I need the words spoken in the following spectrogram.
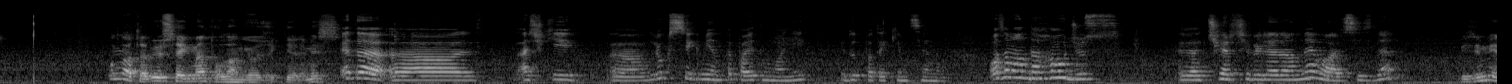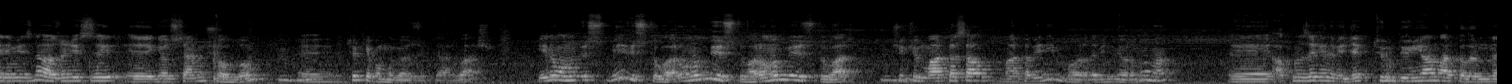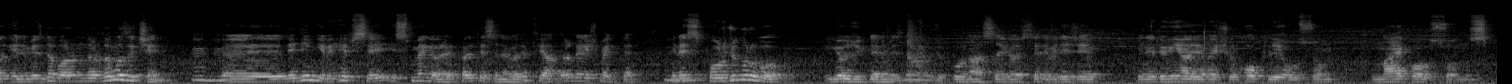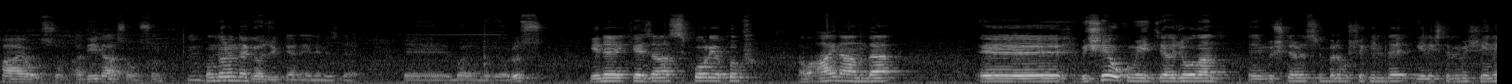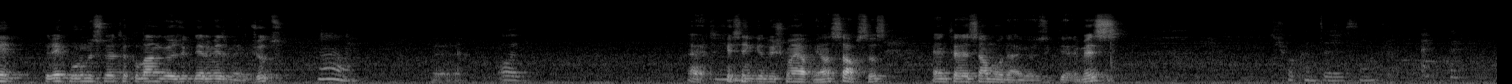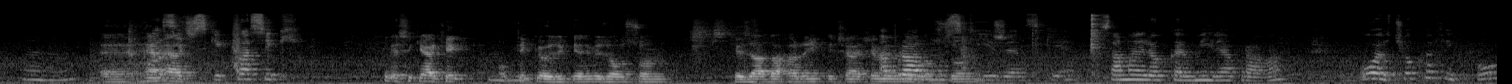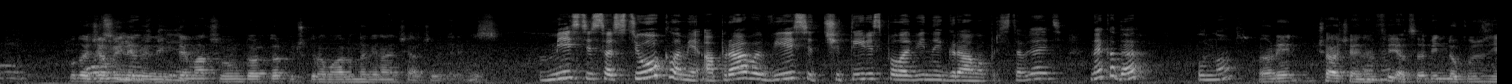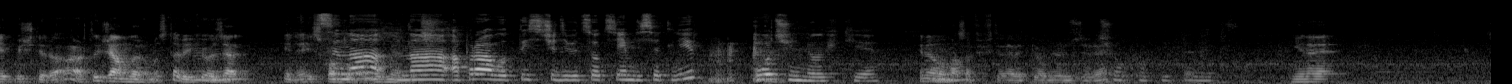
Bunlar tabii üst segment olan gözlüklerimiz. Это э, очки люкс-сегмента, поэтому они идут по таким ценам. O zaman daha ucuz e, çerçeveler ne var sizde? Bizim elimizde az önce size e, göstermiş olduğum Hı e, hı. Türk yapımı gözlükler var. Yine onun üst, bir üstü var, onun bir üstü var, onun bir üstü var. Çünkü markasal, marka vereyim mi bu arada bilmiyorum ama e, aklınıza gelebilecek tüm dünya markalarını elimizde barındırdığımız için Hı hı. e, dediğim gibi hepsi isme göre, kalitesine göre fiyatları değişmekte. Yine sporcu grubu gözlüklerimiz de mevcut. Buradan size gösterebileceğim yine dünyaca meşhur Oakley olsun, Nike olsun, Spy olsun, Adidas olsun. Hı hı. Bunların da gözlüklerini elimizde e, barındırıyoruz. Yine keza spor yapıp ama aynı anda e, bir şey okuma ihtiyacı olan e, müşterimiz için böyle bu şekilde geliştirilmiş yeni direkt burun üstüne takılan gözlüklerimiz mevcut. Ha. Ee, Oy. Evet, hmm. kesinlikle düşme yapmayan sapsız enteresan model gözlüklerimiz. Çok enteresan. Ee, hem klasik, er klasik. Klasik erkek optik hı hı. gözlüklerimiz olsun, Keza daha renkli çerçevelerimiz Оправа olsun. мужские, женские. Самая легкая в мире оправа. Ой, çok hafif. Oo. Bu da Очень camıyla lüks birlikte ki. maksimum 4-4,5 gram ağırlığında gelen çerçevelerimiz. Вместе со стеклами оправа весит 4,5 грамма. Представляете? Ne kadar bunlar? Örneğin bu çerçevenin Hı hı. fiyatı 1970 lira. Artı camlarımız tabii ki Hı hı. özel yine Цена на оправу 1970 лир. Очень легкие. İnanılmaz hafiftir evet gördüğünüz üzere. Çok hafif evet. Yine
